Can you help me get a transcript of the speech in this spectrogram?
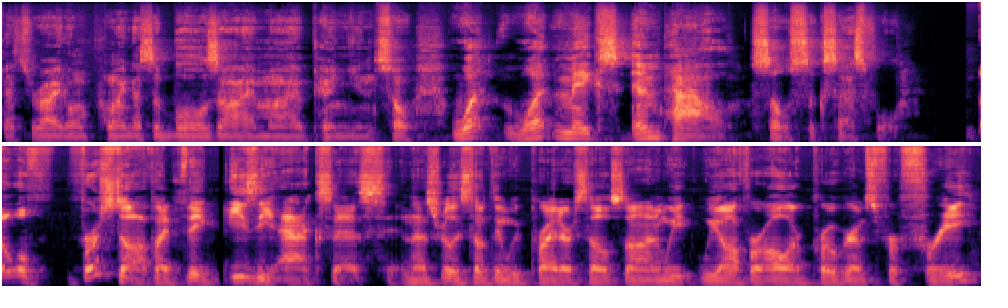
that's right on point. That's a bullseye in my opinion. So, what what makes MPAL so successful? Well, first off, I think easy access, and that's really something we pride ourselves on. We we offer all our programs for free.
